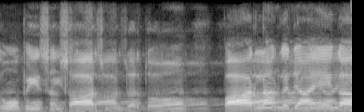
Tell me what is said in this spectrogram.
ਤੂੰ ਵੀ ਸੰਸਾਰ ਸਮੁੰਦਰ ਤੋਂ ਪਾਰ ਲੰਘ ਜਾਏਗਾ।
